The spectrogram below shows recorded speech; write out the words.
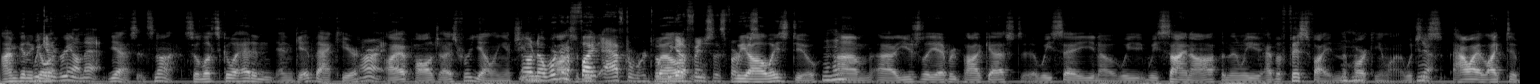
I'm going to We go. can agree on that. Yes, it's not. So let's go ahead and, and get back here. All right. I apologize for yelling at you. Oh no, we're gonna fight afterwards, but we gotta finish this first. Mm-hmm. We always do. Um, uh, usually, every podcast, uh, we say, you know, we, we sign off and then we have a fist fight in the parking lot, which is how I like to,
